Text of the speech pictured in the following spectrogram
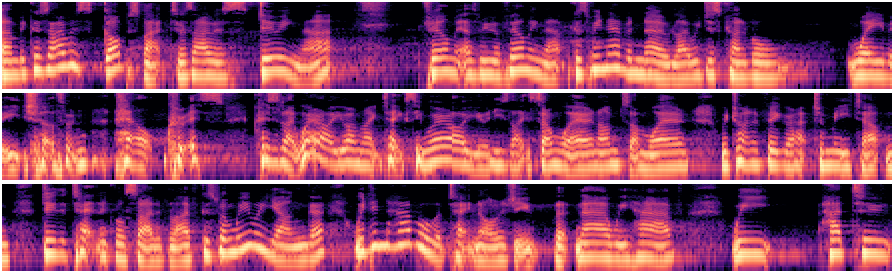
Um, because I was gobsmacked as I was doing that, filming, as we were filming that, because we never know, like we just kind of all wave at each other and help Chris. Chris is like, where are you? I'm like texting, where are you? And he's like, somewhere, and I'm somewhere. And we're trying to figure out to meet up and do the technical side of life. Because when we were younger, we didn't have all the technology that now we have. We had to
